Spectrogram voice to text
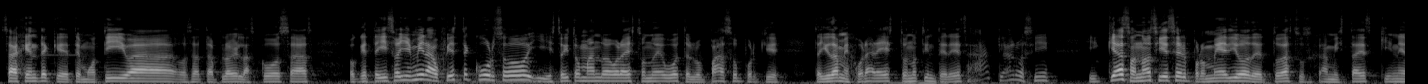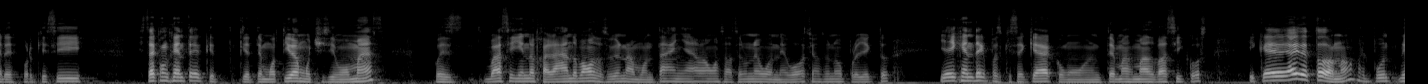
O sea, gente que te motiva, o sea, te aplaude las cosas, o que te dice, oye, mira, fui a este curso y estoy tomando ahora esto nuevo, te lo paso porque te ayuda a mejorar esto, ¿no te interesa? Ah, claro, sí. Y quieras o no, si es el promedio de todas tus amistades, quién eres, porque si estás con gente que, que te motiva muchísimo más, pues va siguiendo jalando, vamos a subir una montaña, vamos a hacer un nuevo negocio, vamos a hacer un nuevo proyecto. Y hay gente pues que se queda como en temas más básicos y que hay de todo, ¿no? El punto, lo,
